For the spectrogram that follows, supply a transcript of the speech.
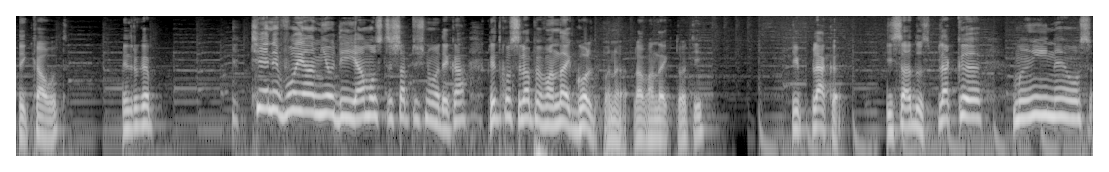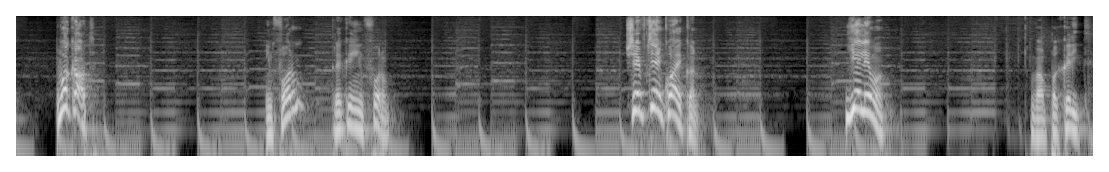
să-i caut. Pentru că ce nevoie am eu de ei? Am 179 de K. Cred că o să le iau pe Van Dijk Gold până la Van Dijk Totti. Și pleacă. I s-a dus. Pleacă mâine o să... Walkout! Inform? Cred că e inform. Șefcen Icon. El e, mă. V-am păcălit.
